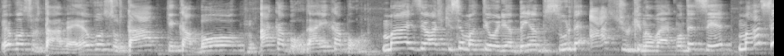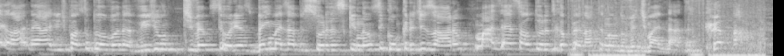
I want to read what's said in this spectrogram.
eu vou surtar, velho. Eu vou surtar porque acabou. Acabou. Daí acabou. Mas eu acho que isso é uma teoria bem absurda. Acho que não vai acontecer. Mas sei lá, né? A gente passou pelo WandaVision. Tivemos teorias bem mais absurdas que não se concretizaram. Mas essa altura do campeonato eu não duvido de mais nada.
